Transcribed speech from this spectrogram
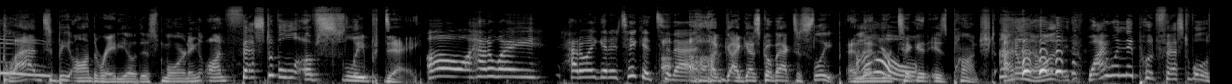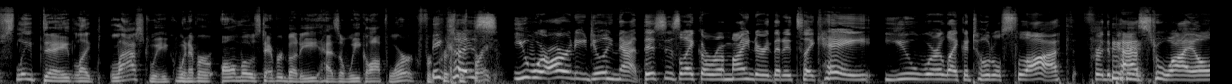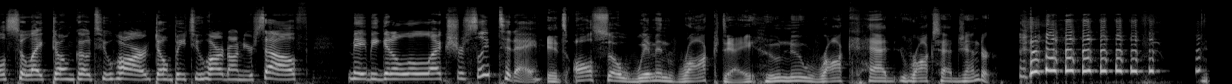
glad to be on the radio this morning on Festival of Sleep Day. Oh, how do I how do I get a ticket to that? Uh, I guess go back to sleep and then your Oh. ticket is punched. I don't know. Why wouldn't they put Festival of Sleep Day like last week whenever almost everybody has a week off work for Christmas break? because you were already doing that. This is like a reminder that it's like, hey, you were like a total sloth for the past while. So, like, don't go too hard. Don't be too hard on yourself. Maybe get a little extra sleep today. It's also Women Rock Day. Who knew rock had rocks had gender?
